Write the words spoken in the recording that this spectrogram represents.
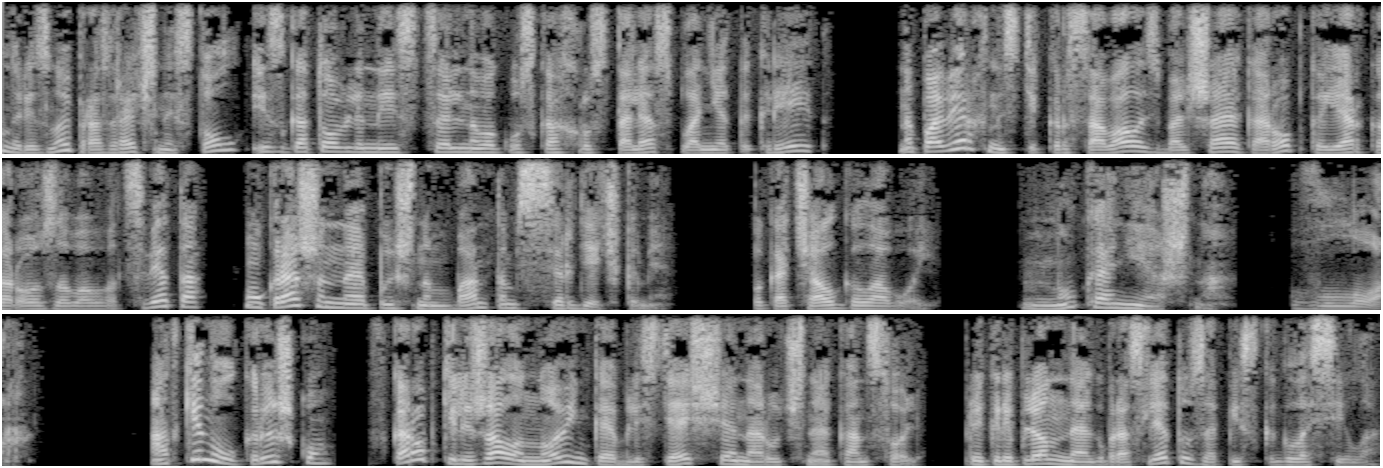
на резной прозрачный стол, изготовленный из цельного куска хрусталя с планеты Крейт. На поверхности красовалась большая коробка ярко-розового цвета, украшенная пышным бантом с сердечками. Покачал головой. Ну, конечно, в лор. Откинул крышку. В коробке лежала новенькая блестящая наручная консоль. Прикрепленная к браслету записка гласила:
